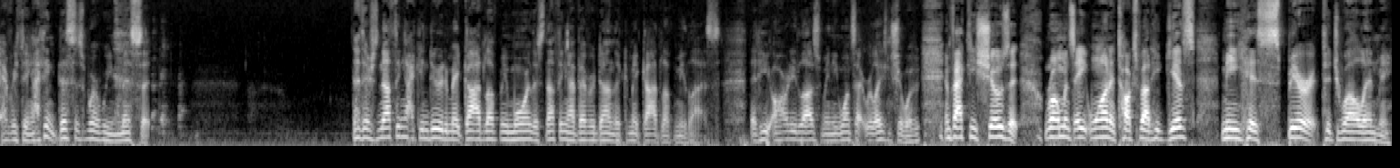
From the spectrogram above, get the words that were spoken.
everything. I think this is where we miss it. That there's nothing I can do to make God love me more, there's nothing I've ever done that can make God love me less that he already loves me and he wants that relationship with me. In fact, he shows it. Romans 8 1, it talks about he gives me his spirit to dwell in me.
